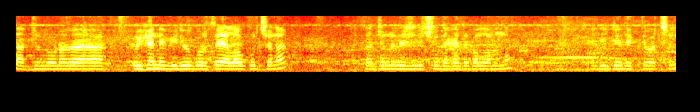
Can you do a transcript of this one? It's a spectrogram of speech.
তার জন্য ওনারা ওইখানে ভিডিও করতে অ্যালাউ করছে না। তার জন্য বেশি কিছু দেখাতে পারলাম না। এদিকে দেখতে পাচ্ছেন।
